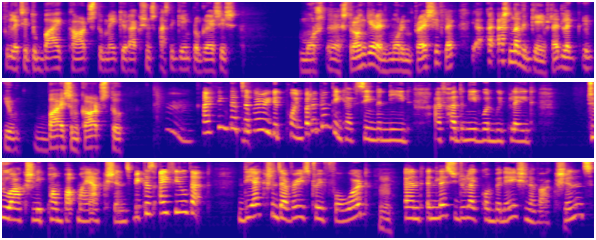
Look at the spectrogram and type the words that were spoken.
to let's say to buy cards to make your actions as the game progresses more uh, stronger and more impressive. Like as in other games, right? Like you- buy some cards to I think that's a very good point, but I don't think I've seen the need. I've had the need when we played to actually pump up my actions because I feel that the actions are very straightforward, and unless you do like combination of actions,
